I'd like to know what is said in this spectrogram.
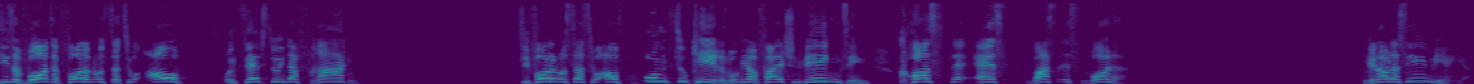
Diese Worte fordern uns dazu auf, uns selbst zu hinterfragen. Sie fordern uns dazu auf, umzukehren, wo wir auf falschen Wegen sind. Koste es, was es wolle. Und genau das sehen wir hier.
